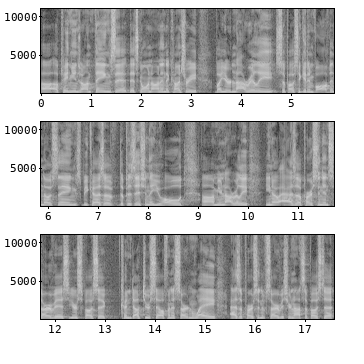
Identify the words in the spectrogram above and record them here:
uh, opinions on things that, that's going on in the country, but you're not really supposed to get involved in those things because of the position that you hold. Um, you're not really, you know, as a person in service, you're supposed to conduct yourself in a certain way as a person of service. You're not supposed to,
